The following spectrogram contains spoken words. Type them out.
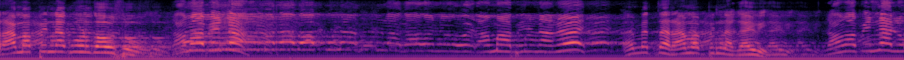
રામાપીર ના ગુણ કહું છું. ગાવાના હોય રામાબીરના નહીં અમે તો રામાપીર ના ગાવી. રામાબીરના લો-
